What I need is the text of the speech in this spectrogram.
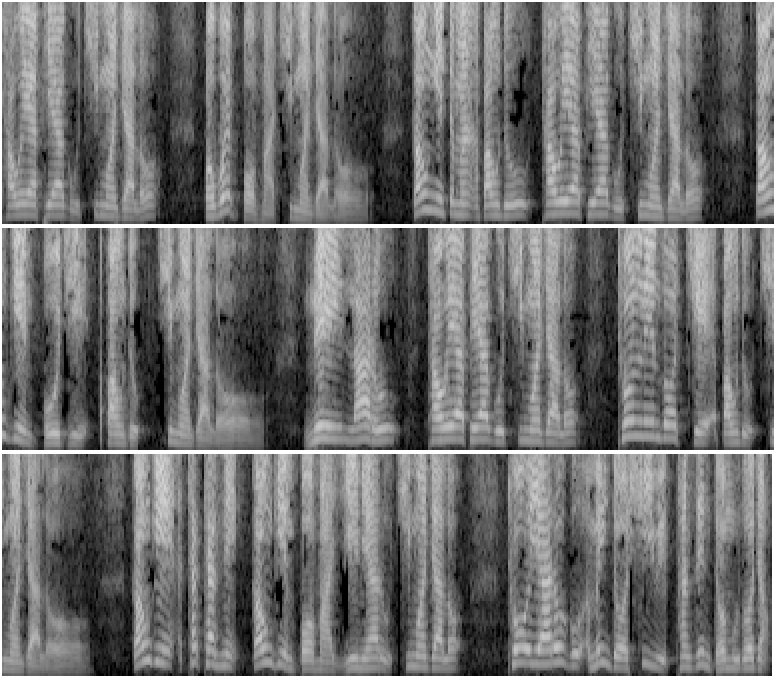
ထာဝရဘုရားကိုချီးမွမ်းကြလော့ဘဝက်ပေါ်မှာချီးမွမ်းကြလော့ကောင်းကင်တမန်အပေါင်းတို့ထာဝရဘုရားကိုချီးမွမ်းကြလော့ကောင်းကင်ဘိုးကြီးအပေါင်းတို့ချီးမွမ်းကြလော့နေလာတို့ထာဝရဘုရားကိုချီးမွမ်းကြလော့ထွန်းလင်းသောကြယ်အပေါင်းတို့ချီးမွမ်းကြလော့ကောင်းကင်အထက်ထက်နှင့်ကောင်းကင်ပေါ်မှရေများတို့ချီးမွမ်းကြလော့ထိုအရာတို့ကိုအမိန့်တော်ရှိ၍ဖန်ဆင်းတော်မူသောကြောင့်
